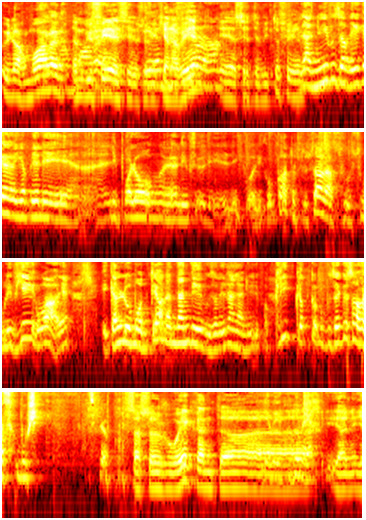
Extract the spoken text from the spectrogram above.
une armoire, un armoire, buffet, ouais. c'est celui y en buffet, avait, voilà. et c'était vite fait. La nuit, vous savez qu'il y avait les, les poêlons, euh, les, les, les, co- les cocottes, tout ça, là, sous, sous l'évier, ouais, hein. Et quand l'eau montait, on entendait, vous savez, dans la nuit, clic, cloc, cloc, vous savez que ça va se le- Ça se jouait quand euh, Il y avait il y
